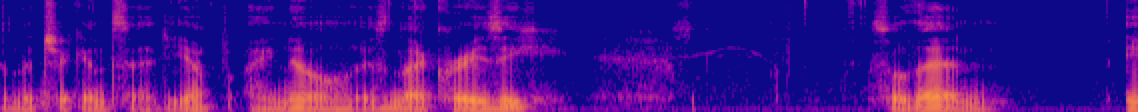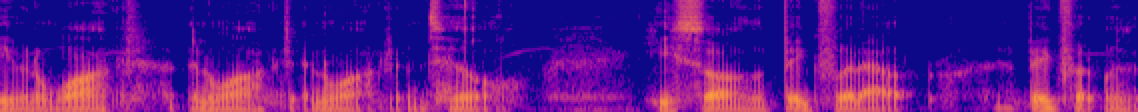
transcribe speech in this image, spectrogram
And the chicken said, Yep, I know. Isn't that crazy? So then Avin walked and walked and walked until he saw the Bigfoot out Bigfoot was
